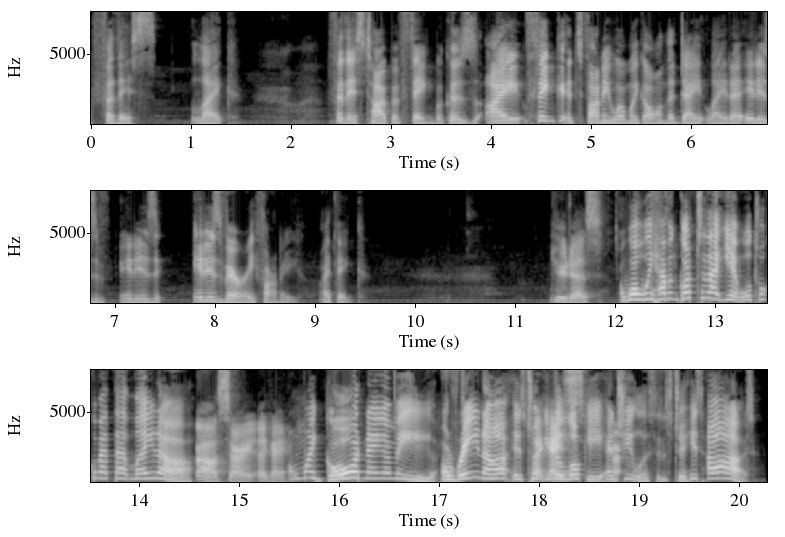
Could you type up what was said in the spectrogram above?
for this, like, for this type of thing because I think it's funny when we go on the date later. It is, it is, it is very funny. I think. Who does? Well, we haven't got to that yet. We'll talk about that later. Oh, sorry. Okay. Oh my god, Naomi! Irina is talking Okay, to Lockie, and she listens to his heart.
